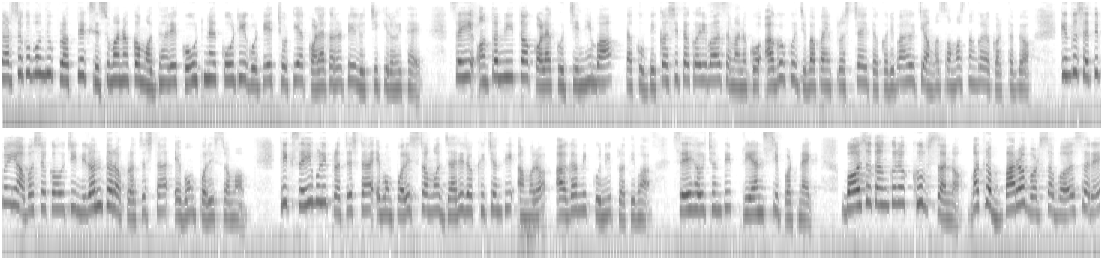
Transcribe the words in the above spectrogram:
ଦର୍ଶକ ବନ୍ଧୁ ପ୍ରତ୍ୟେକ ଶିଶୁମାନଙ୍କ ମଧ୍ୟରେ କେଉଁଠି ନା କେଉଁଠି ଗୋଟିଏ ଛୋଟିଆ କଳାକାରଟିଏ ଲୁଚିକି ରହିଥାଏ ସେହି ଅନ୍ତର୍ନିହିତ କଳାକୁ ଚିହ୍ନିବା ତାକୁ ବିକଶିତ କରିବା ସେମାନଙ୍କୁ ଆଗକୁ ଯିବା ପାଇଁ ପ୍ରୋତ୍ସାହିତ କରିବା ହେଉଛି ଆମ ସମସ୍ତଙ୍କର କର୍ତ୍ତବ୍ୟ କିନ୍ତୁ ସେଥିପାଇଁ ଆବଶ୍ୟକ ହେଉଛି ନିରନ୍ତର ପ୍ରଚେଷ୍ଟା ଏବଂ ପରିଶ୍ରମ ଠିକ୍ ସେହିଭଳି ପ୍ରଚେଷ୍ଟା ଏବଂ ପରିଶ୍ରମ ଜାରି ରଖିଛନ୍ତି ଆମର ଆଗାମୀ କୁନି ପ୍ରତିଭା ସେ ହେଉଛନ୍ତି ପ୍ରିୟାଂଶୀ ପଟ୍ଟନାୟକ ବୟସ ତାଙ୍କର ଖୁବ୍ ସାନ ମାତ୍ର ବାର ବର୍ଷ ବୟସରେ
